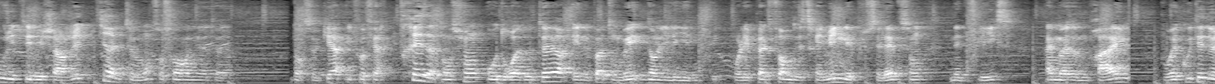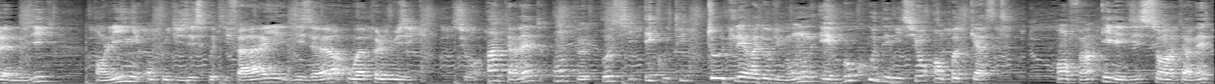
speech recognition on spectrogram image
ou les télécharger directement sur son ordinateur. Dans ce cas, il faut faire très attention aux droits d'auteur et ne pas tomber dans l'illégalité. Pour les plateformes de streaming les plus célèbres sont Netflix, Amazon Prime. Pour écouter de la musique en ligne, on peut utiliser Spotify, Deezer ou Apple Music. Sur Internet, on peut aussi écouter toutes les radios du monde et beaucoup d'émissions en podcast. Enfin, il existe sur Internet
